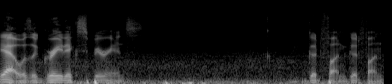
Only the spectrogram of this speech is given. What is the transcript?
yeah, it was a great experience. Good fun, good fun.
